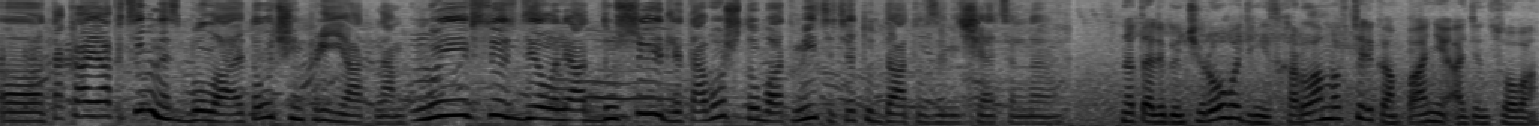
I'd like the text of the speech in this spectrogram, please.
э, такая активность была, это очень приятно. Мы все сделали от души для того, чтобы отметить эту дату замечательную. Наталья Гончарова, Денис Харламов, телекомпания «Одинцова».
